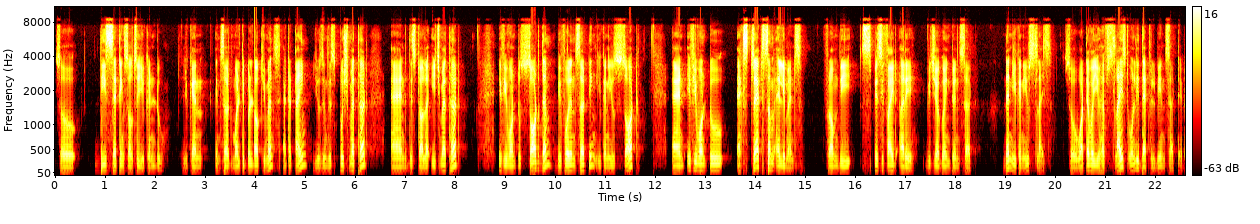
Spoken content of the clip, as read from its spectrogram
So these settings also you can do you can insert multiple documents at a time using this push method and this dollar each method. If you want to sort them before inserting you can use sort. And if you want to extract some elements from the specified array which you are going to insert then you can use slice. So whatever you have sliced only that will be inserted.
